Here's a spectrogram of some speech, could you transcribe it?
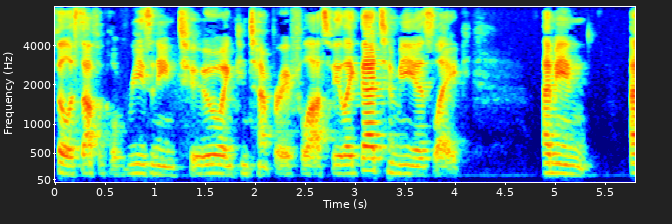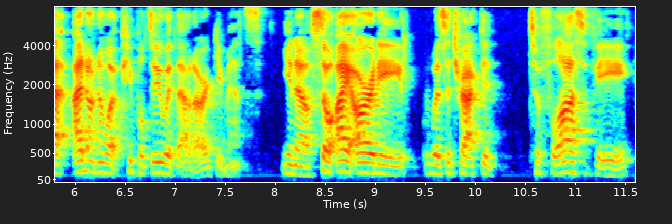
philosophical reasoning too and contemporary philosophy. Like that to me is like I mean I, I don't know what people do without arguments you know? So I already was attracted to philosophy,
